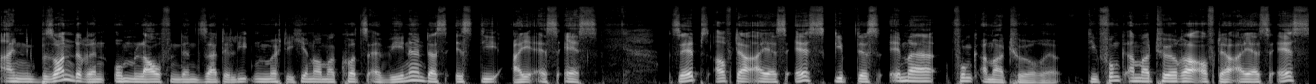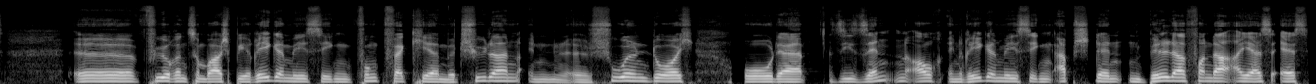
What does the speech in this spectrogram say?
Einen besonderen umlaufenden Satelliten möchte ich hier nochmal kurz erwähnen. Das ist die ISS. Selbst auf der ISS gibt es immer Funkamateure. Die Funkamateure auf der ISS äh, führen zum Beispiel regelmäßigen Funkverkehr mit Schülern in äh, Schulen durch oder Sie senden auch in regelmäßigen Abständen Bilder von der ISS,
